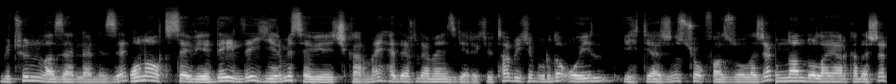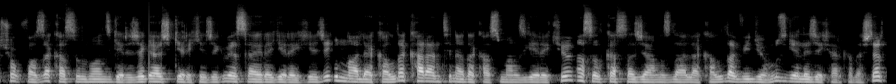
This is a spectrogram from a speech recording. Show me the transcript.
bütün lazerlerinizi 16 seviye değil de 20 seviyeye çıkarmayı hedeflemeniz gerekiyor. Tabii ki burada oil ihtiyacınız çok fazla olacak. Bundan dolayı arkadaşlar çok fazla kasılmanız gerekecek. Yaş gerekecek vesaire gerekecek. Bununla alakalı da karantinada kasmanız gerekiyor. Nasıl kasacağınızla alakalı da videomuz gelecek arkadaşlar.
